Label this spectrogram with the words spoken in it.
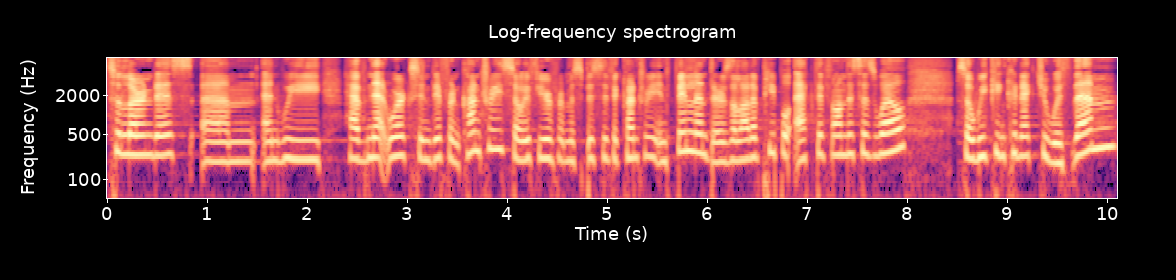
to learn this, um, and we have networks in different countries. So if you're from a specific country in Finland, there's a lot of people active on this as well. So we can connect you with them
